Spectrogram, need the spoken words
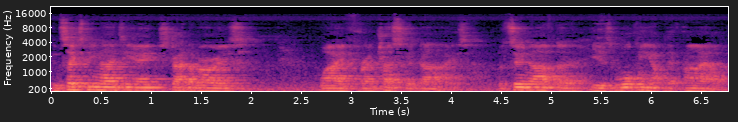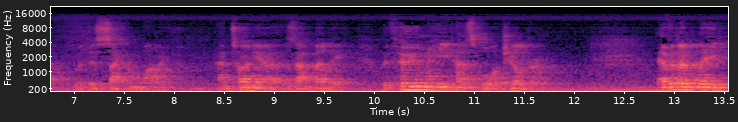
In 1698, Stradivari's wife Francesca dies, but soon after he is walking up the aisle with his second wife, Antonia Zambelli, with whom he has four children. Evidently,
